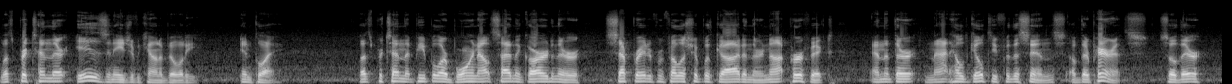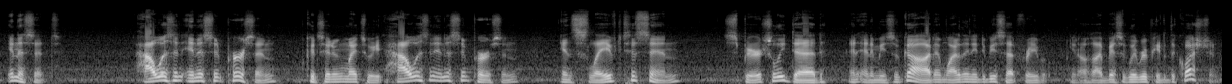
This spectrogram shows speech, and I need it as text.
Let's pretend there is an age of accountability in play. Let's pretend that people are born outside the garden, they're separated from fellowship with God, and they're not perfect, and that they're not held guilty for the sins of their parents. So they're innocent. How is an innocent person, continuing my tweet, how is an innocent person enslaved to sin? Spiritually dead, and enemies of God, and why do they need to be set free? You know, I basically repeated the question.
